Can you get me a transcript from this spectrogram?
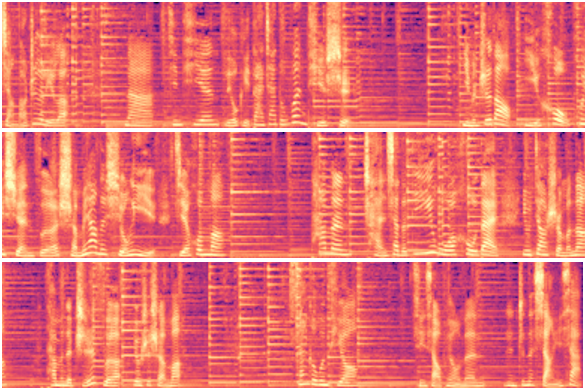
讲到这里了。那今天留给大家的问题是：你们知道以后会选择什么样的雄蚁结婚吗？它们产下的第一窝后代又叫什么呢？它们的职责又是什么？问题哦，请小朋友们认真的想一下。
